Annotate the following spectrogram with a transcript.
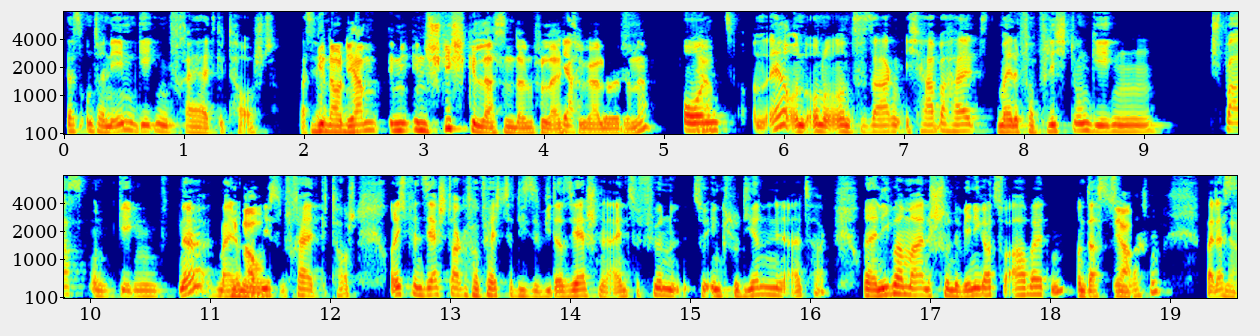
das Unternehmen gegen Freiheit getauscht. genau, die haben in, in Stich gelassen dann vielleicht ja. sogar Leute, ne? Und, ja. und ja, und, und, und zu sagen, ich habe halt meine Verpflichtung gegen Spaß und gegen ne, meine genau. Hobbys und Freiheit getauscht. Und ich bin sehr starker Verfechter, diese wieder sehr schnell einzuführen, zu inkludieren in den Alltag und dann lieber mal eine Stunde weniger zu arbeiten und das zu ja. machen, weil das ja.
